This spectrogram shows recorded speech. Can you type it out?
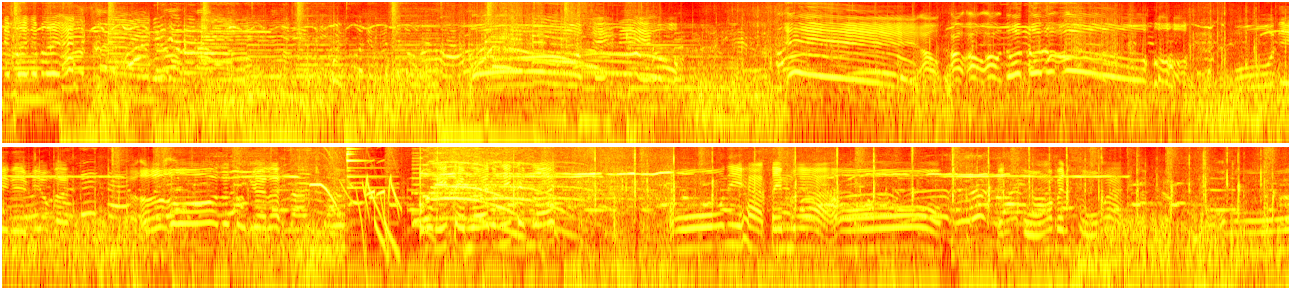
เต็มเลยเต็มเลยเต็มเลยเอ๊ะโอ้เจ๋งดิโอ้เอ้เอาเอาเอาเอาโดนโดนโดนโอ้โหโอ้นี่นี่เพียบเลย เออโอ้สนุกเลยเลยตรงนี้เต็มเลยตรงนี้เต็มเลย โอ้นี่ค่ะเต็มเลยอะโอ้เป็นฝูงอะเป็นฝูงอะโอ้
